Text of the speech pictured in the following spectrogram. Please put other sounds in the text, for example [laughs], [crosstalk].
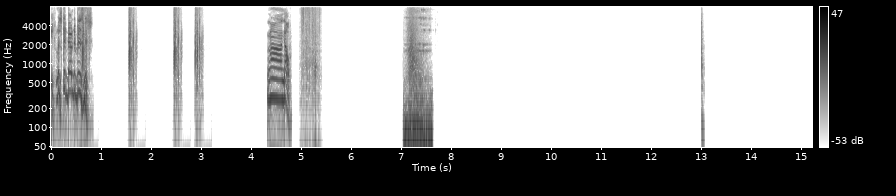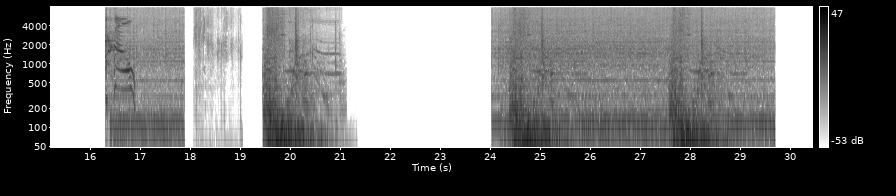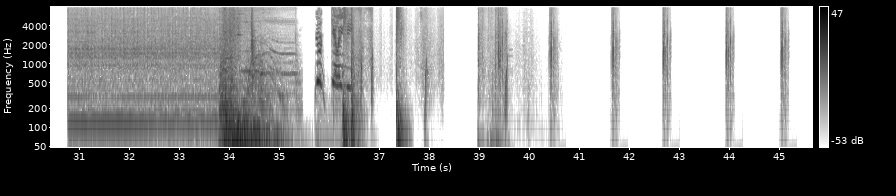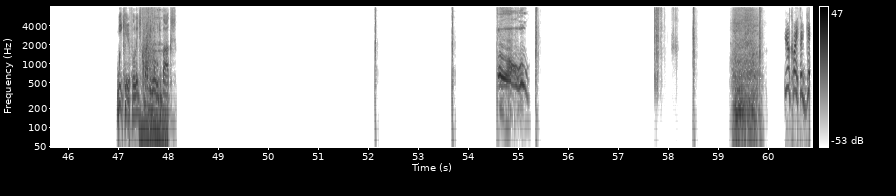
Okay, let's get down to business. Uh, no. Ow! You're killing me! Be careful, it's quite an old box. Oh! You're quite the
